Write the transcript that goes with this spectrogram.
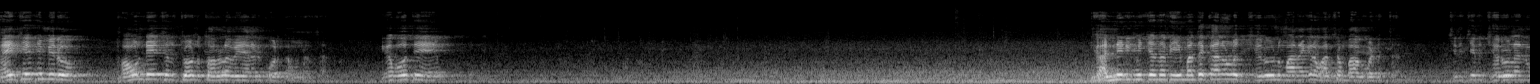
దయచేసి మీరు ఫౌండేషన్ స్టోన్ త్వరలో వేయాలని కోరుతా ఉన్నాను సార్. ఇకపోతే ఇంకా అన్నిటికి మించి ఈ మధ్య కాలంలో చెరువులు మా దగ్గర వర్షం బాగుపడుతుంది సార్. చిన్న చిన్న చెరువులన్నీ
